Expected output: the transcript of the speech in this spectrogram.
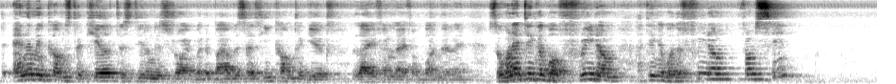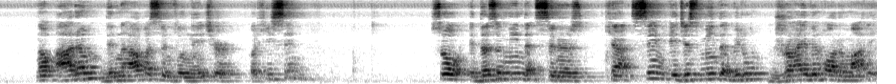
The enemy comes to kill, to steal, and destroy, but the Bible says he comes to give life and life abundantly. So when I think about freedom, I think about the freedom from sin. Now, Adam didn't have a sinful nature, but he sinned. So it doesn't mean that sinners can't sin. It just means that we don't drive it automatic.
